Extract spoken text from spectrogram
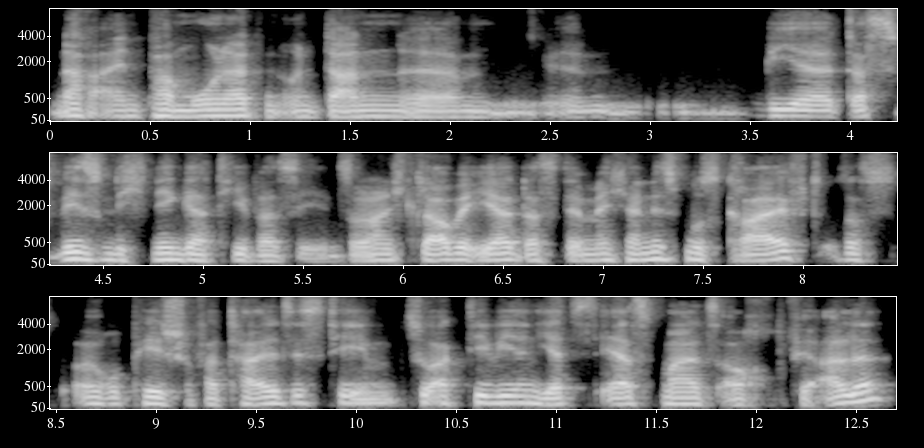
nach ein paar Monaten und dann ähm, ähm, wir das wesentlich negativer sehen, sondern ich glaube eher, dass der Mechanismus greift, das europäische Verteilsystem zu aktivieren, jetzt erstmals auch für alle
